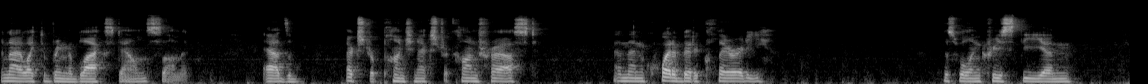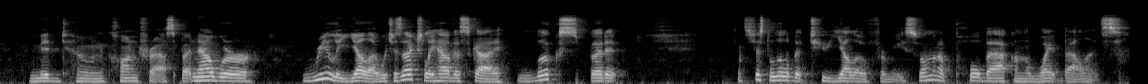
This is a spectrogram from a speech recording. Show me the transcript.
And I like to bring the blacks down some. It adds a extra punch and extra contrast, and then quite a bit of clarity. This will increase the um, mid-tone contrast, but now we're really yellow, which is actually how this guy looks, but it it's just a little bit too yellow for me, so I'm going to pull back on the white balance.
